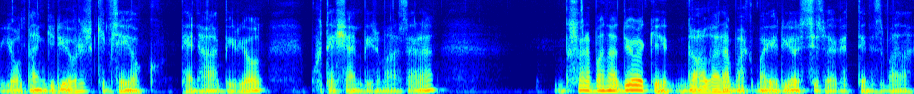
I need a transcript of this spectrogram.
yoldan gidiyoruz. Kimse yok. Tenha bir yol. Muhteşem bir manzara. Sonra bana diyor ki dağlara bakmayı diyor. Siz öğrettiniz bana.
